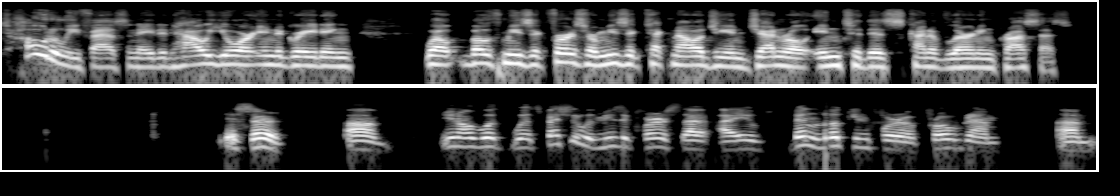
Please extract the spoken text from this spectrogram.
totally fascinated how you're integrating, well, both music first or music technology in general into this kind of learning process. Yes, sir. Um, you know, with, with, especially with music first, I, I've been looking for a program um,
